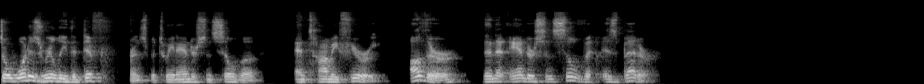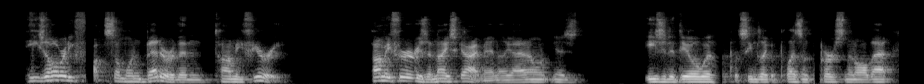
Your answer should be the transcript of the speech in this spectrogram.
So, what is really the difference between Anderson Silva and Tommy Fury, other than that Anderson Silva is better. He's already fought someone better than Tommy Fury. Tommy Fury is a nice guy, man. Like I don't, he's easy to deal with. Seems like a pleasant person and all that.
